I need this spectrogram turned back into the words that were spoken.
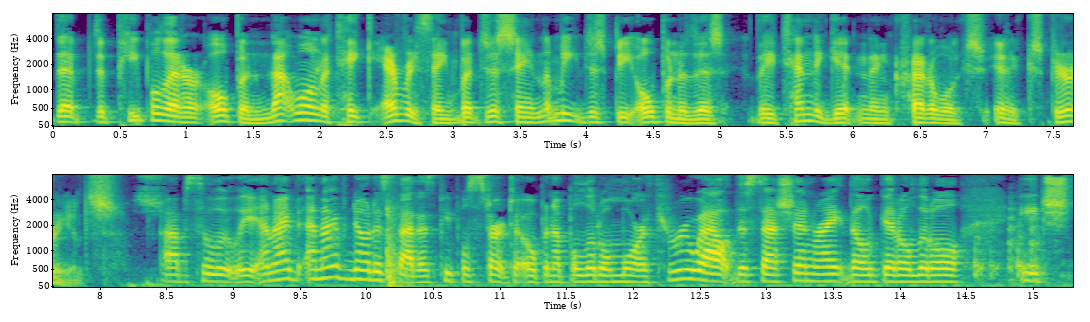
that the people that are open, not willing to take everything, but just saying, let me just be open to this, they tend to get an incredible ex- experience. Absolutely. And I've and I've noticed that as people start to open up a little more throughout the session, right? They'll get a little each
